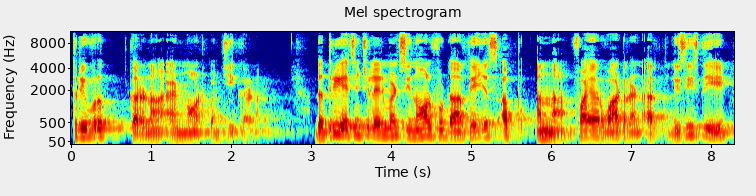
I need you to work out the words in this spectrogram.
Trivrat Karana and not Panchikarana. The three essential elements in all food are Tejas, Up, Anna, fire, water, and earth. This is the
